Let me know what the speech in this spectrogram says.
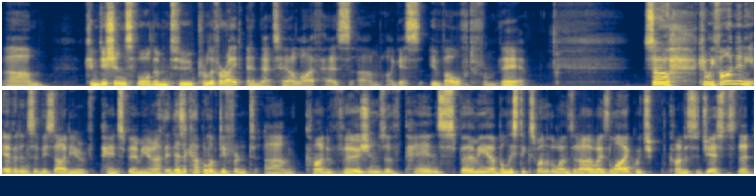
um, conditions for them to proliferate, and that's how life has, um, I guess, evolved from there. So, can we find any evidence of this idea of panspermia? And I think there's a couple of different um, kind of versions of panspermia. Ballistic's one of the ones that I always like, which kind of suggests that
